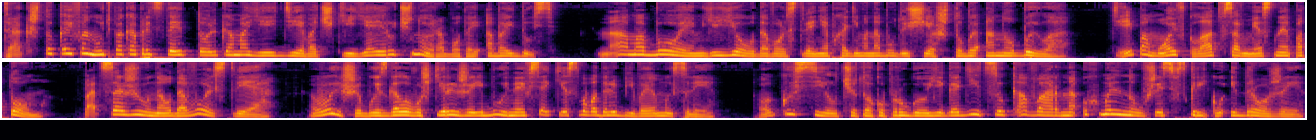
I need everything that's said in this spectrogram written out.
Так что кайфануть пока предстоит только моей девочке, я и ручной работой обойдусь. Нам обоим ее удовольствие необходимо на будущее, чтобы оно было. Типа мой вклад в совместное потом. Подсажу на удовольствие, вышибу из головушки рыжей и буйной всякие свободолюбивые мысли. Укусил чуток упругую ягодицу, коварно ухмыльнувшись в скрику и дрожи.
